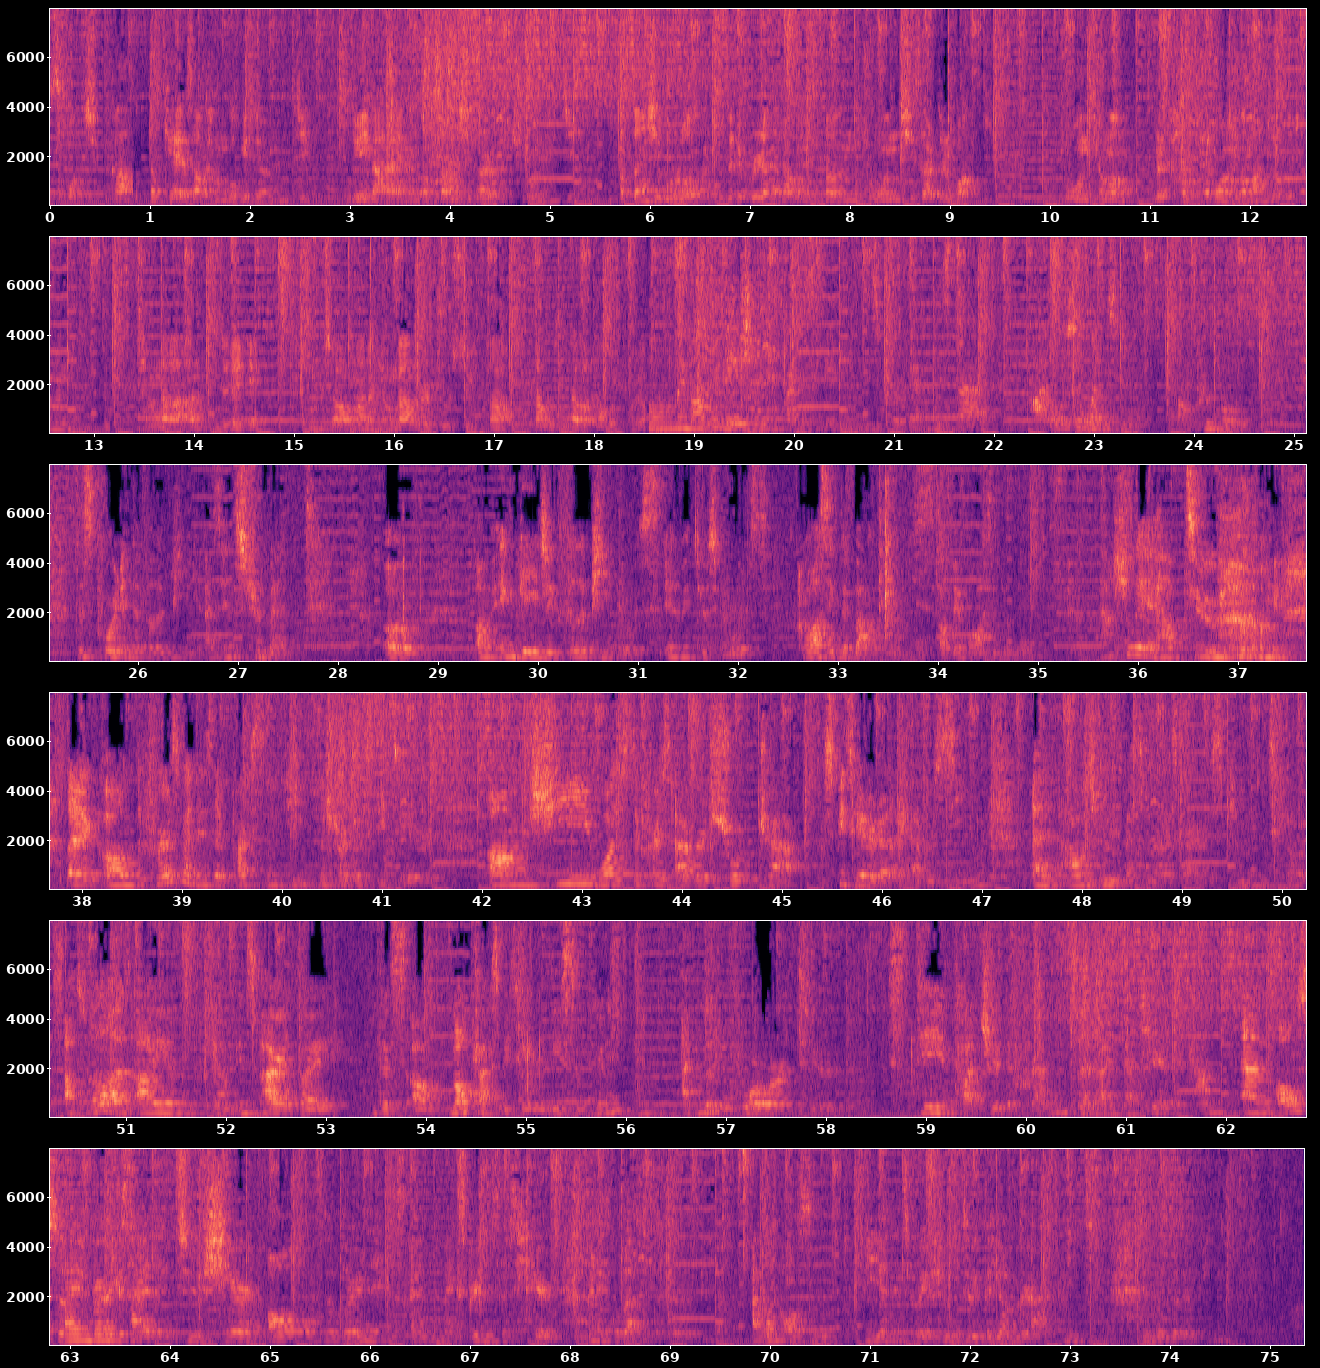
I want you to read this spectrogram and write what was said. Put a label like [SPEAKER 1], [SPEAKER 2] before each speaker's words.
[SPEAKER 1] 스포츠가 어떻게 해서 강국이 되었는지 우리나라에는 어떤 시설을 갖추고 있는지 어떤 식으로 선수들이 훈련을 하고 있는 그런 좋은 시설들과 좋은 경험을 한- 해보는 것만으로도 저는 참가한 분들에게 엄청 많은 영감을 줄 수 있다고 생각을 하고 있고요.
[SPEAKER 2] My motivation in participating in this program is that I also want to um, promote the sport in the Philippines as instrument of um, engaging Filipinos in winter sports, crossing the boundaries of impossibilities. Actually, I have two. like um, the first one is like Park Hee, the short track speed skater. Um, she was the first ever short track speed skater that I ever seen, and I was really mesmerized by her speed and skills. As well as I am um, inspired by this um, long track speed skater Lee Sung Hoon. I'm looking forward to stay in touch with the friends that I met here in the camp, and also I am very excited to share all the learnings and my experiences here when I go back to the Philippines. I want also to be an inspiration to the younger athletes in the Philippines.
